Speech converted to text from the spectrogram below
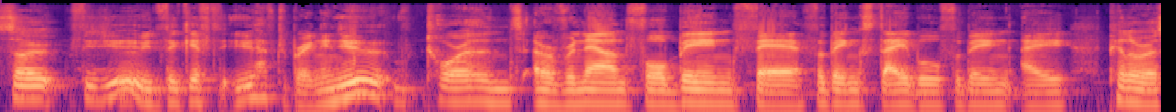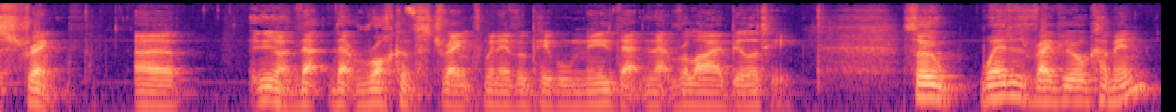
So, for you, the gift that you have to bring, and you, Taurans, are renowned for being fair, for being stable, for being a pillar of strength, uh, you know that that rock of strength whenever people need that and that reliability. So where does Raguel come in?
